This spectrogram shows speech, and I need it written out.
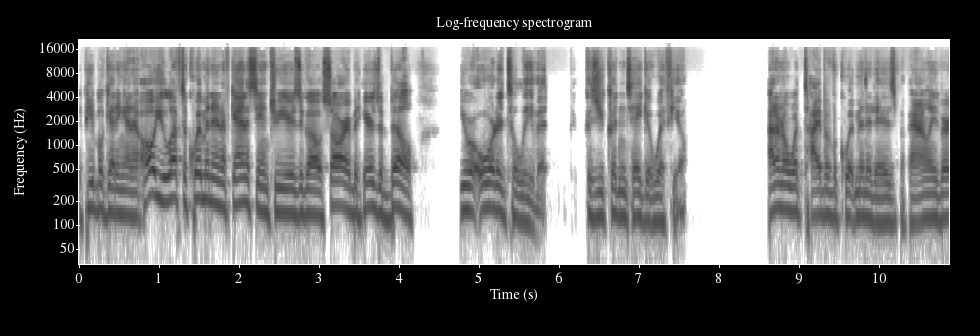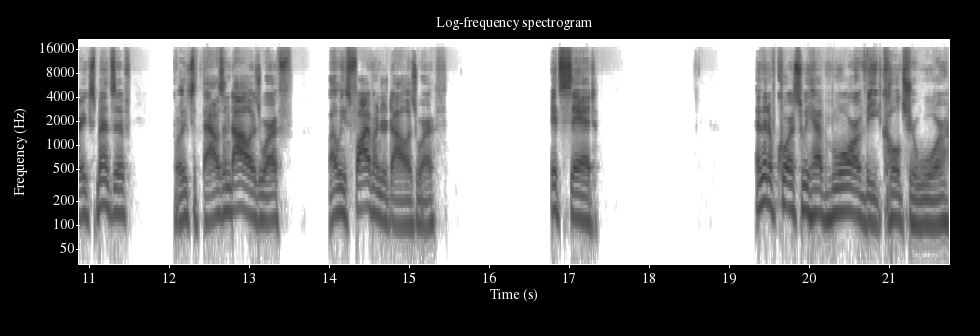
The people getting in it, oh, you left equipment in Afghanistan two years ago. Sorry, but here's a bill. You were ordered to leave it because you couldn't take it with you. I don't know what type of equipment it is, but apparently it's very expensive, or at least a thousand dollars worth, at least five hundred dollars worth. It's sad. And then, of course, we have more of the culture war.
